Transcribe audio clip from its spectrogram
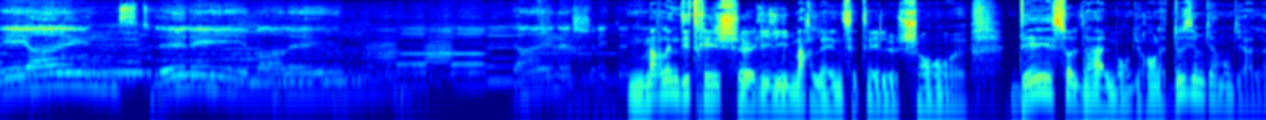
wie einst. Deine Schritte Marlène Dietrich, euh, Lily Marlène, c'était le chant euh, des soldats allemands durant la Deuxième Guerre mondiale.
